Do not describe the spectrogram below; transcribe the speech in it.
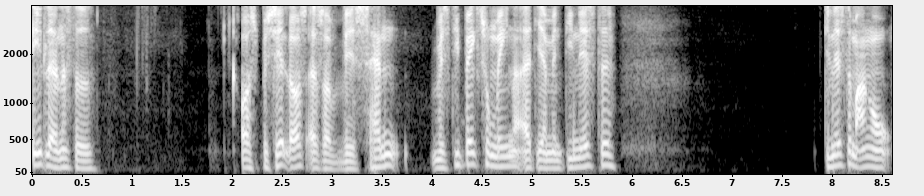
Et eller andet sted. Og specielt også, altså hvis han, hvis de begge to mener, at jamen, de næste, de næste mange år,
